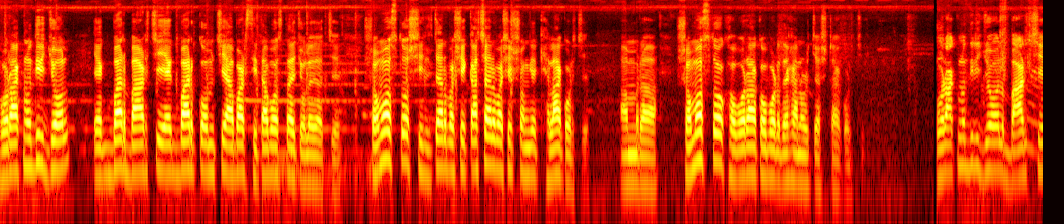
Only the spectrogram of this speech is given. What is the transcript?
বরাক নদীর জল একবার বাড়ছে, একবার কমছে, আবার শীতাবস্থায় চলে যাচ্ছে। সমস্ত শিলচারবাসী কাছারবাসীর সঙ্গে খেলা করছে। আমরা সমস্ত খবরাখবর দেখানোর চেষ্টা করছি। বরাক নদীর জল বাড়ছে,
